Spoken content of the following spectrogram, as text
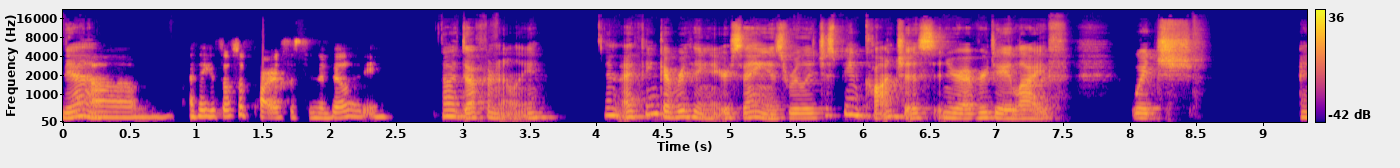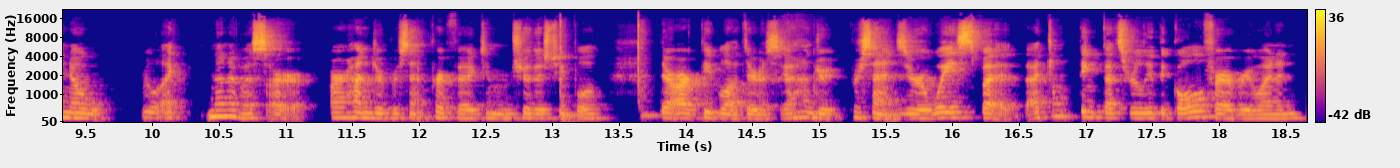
Yeah. Um, I think it's also part of sustainability. Oh, definitely. And I think everything that you're saying is really just being conscious in your everyday life, which I know like none of us are are 100% perfect. I'm sure there's people there are people out there that's like 100% zero waste, but I don't think that's really the goal for everyone and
